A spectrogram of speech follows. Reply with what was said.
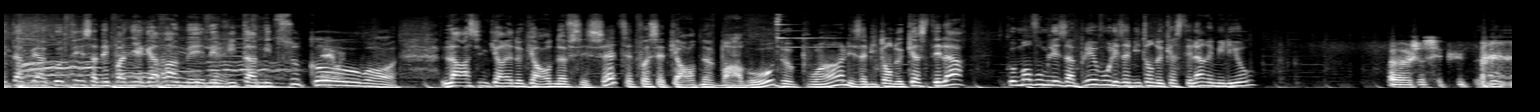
avez tapé à côté, ça n'est pas Niagara, mais les Rita Mitsuko. Eh Bon. La racine carrée de 49, c'est 7. Cette fois, 7, 49, bravo. Deux points. Les habitants de Castellar. Comment vous me les appelez, vous, les habitants de Castellar, Emilio? Euh, je sais plus. Euh,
